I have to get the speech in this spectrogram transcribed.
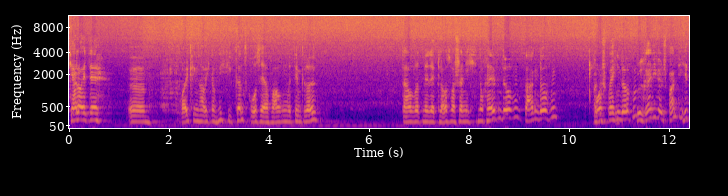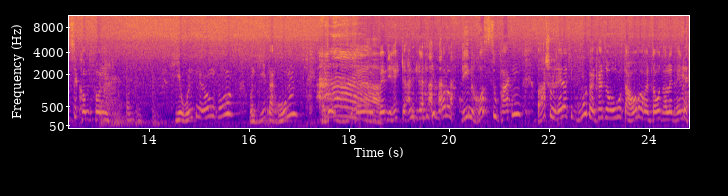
Tja Leute, äh, Bräuking habe ich noch nicht die ganz große Erfahrung mit dem Grill. Da wird mir der Klaus wahrscheinlich noch helfen dürfen, sagen dürfen, vorsprechen dürfen. Du bist relativ entspannt. Die Hitze kommt von hier unten irgendwo und geht nach oben. Also Ah. äh, beim direkten Angriff geworden, auf den Rost zu packen, war schon relativ gut. Man kann es auch oben auf der Haube, aber es dauert alles ein und.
